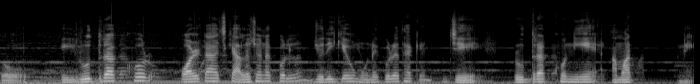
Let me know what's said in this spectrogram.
তো এই রুদ্রাক্ষর ফলটা আজকে আলোচনা করলাম। যদি কেউ মনে করে থাকেন যে রুদ্রাক্ষ নিয়ে আমার মানে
